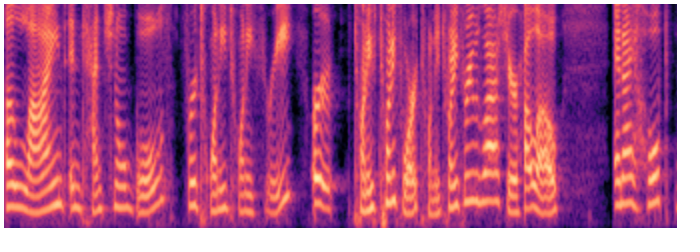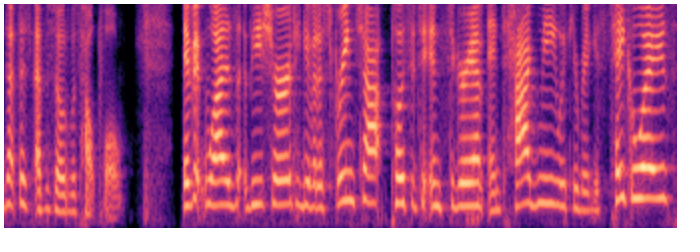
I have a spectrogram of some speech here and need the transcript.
aligned, intentional goals for 2023 or 2024. 2023 was last year. Hello. And I hope that this episode was helpful. If it was, be sure to give it a screenshot, post it to Instagram, and tag me with your biggest takeaways.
